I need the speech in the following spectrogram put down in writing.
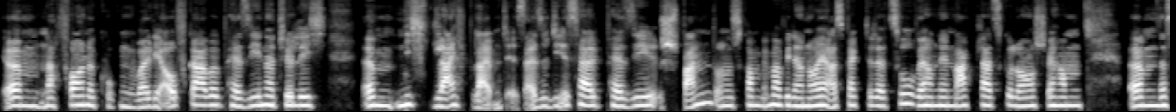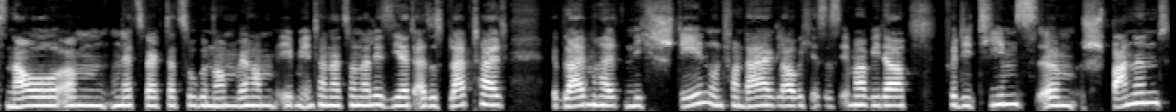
ähm, nach vorne gucken, weil die Aufgabe per se natürlich ähm, nicht gleichbleibend ist. Also die ist halt per se spannend und es kommen immer wieder neue Aspekte dazu. Wir haben den Marktplatz gelauncht, wir haben ähm, das Now-Netzwerk ähm, dazu genommen, wir haben eben internationalisiert. Also es bleibt halt, wir bleiben halt nicht stehen und von daher glaube ich, ist es immer wieder für die Teams ähm, spannend,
